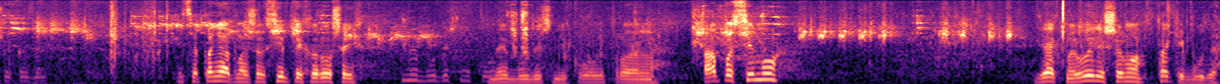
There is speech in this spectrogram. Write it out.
що казати. І це зрозуміло, що всім ти хороший Не будеш ніколи. не будеш ніколи, правильно. А посіму, як ми вирішимо, так і буде.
